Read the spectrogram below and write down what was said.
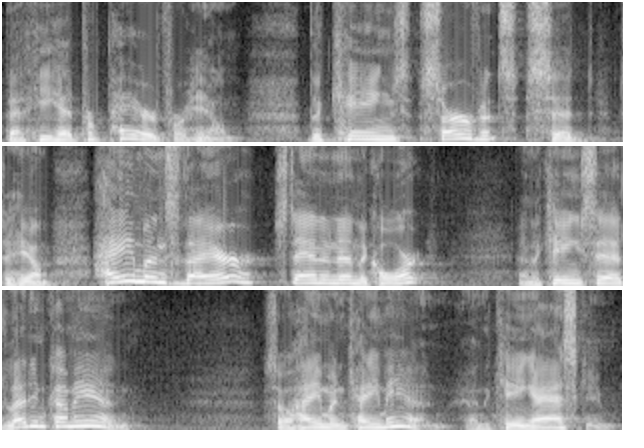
that he had prepared for him. The king's servants said to him, Haman's there, standing in the court. And the king said, Let him come in. So Haman came in, and the king asked him,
